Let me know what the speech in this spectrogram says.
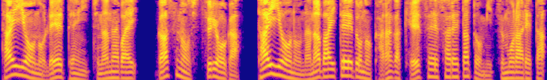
太陽の0.17倍、ガスの質量が太陽の7倍程度の殻が形成されたと見積もられた。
